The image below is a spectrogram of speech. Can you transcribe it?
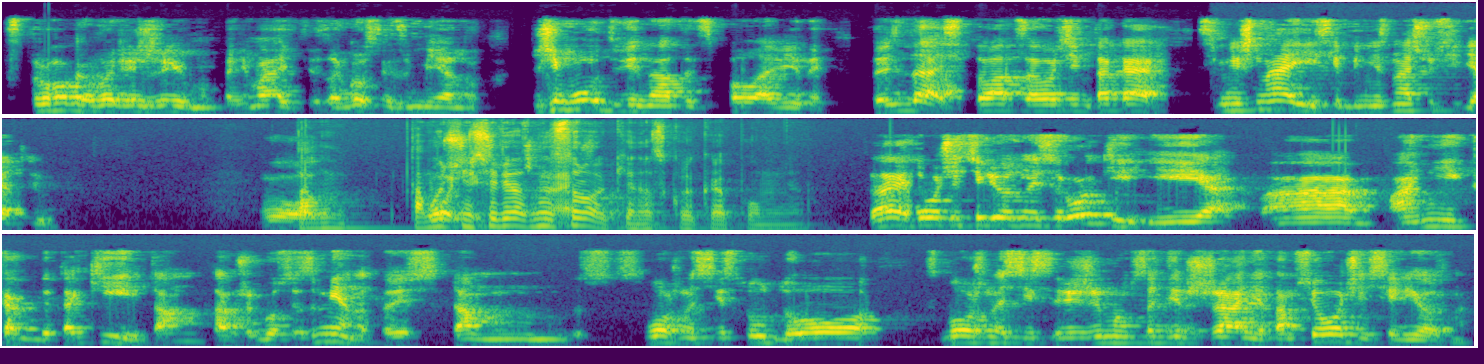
строгого режима, понимаете, за госизмену. Ему 12 с половиной. То есть, да, ситуация очень такая смешная, если бы не знать, что сидят люди. Вот. Там, там очень, очень серьезные смешная. сроки, насколько я помню. Да, это очень серьезные сроки, и а, они как бы такие, там, там же госизмена, то есть там сложности судов, сложности с режимом содержания, там все очень серьезно.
